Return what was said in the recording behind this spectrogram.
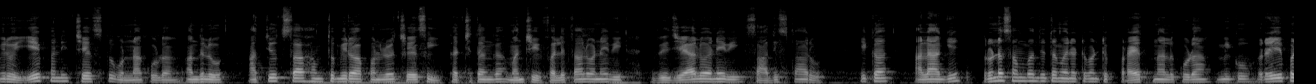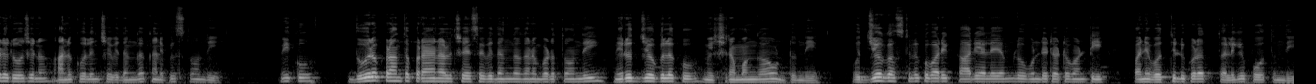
మీరు ఏ పని చేస్తూ ఉన్నా కూడా అందులో అత్యుత్సాహంతో మీరు ఆ పనులు చేసి ఖచ్చితంగా మంచి ఫలితాలు అనేవి విజయాలు అనేవి సాధిస్తారు. ఇక అలాగే రుణ సంబంధితమైనటువంటి ప్రయత్నాలు కూడా మీకు రేపటి రోజున అనుకూలించే విధంగా కనిపిస్తోంది. మీకు దూర ప్రాంత ప్రయాణాలు చేసే విధంగా కనబడుతోంది. నిరుద్యోగులకు మిశ్రమంగా ఉంటుంది. ఉద్యోగస్తులకు వారి కార్యాలయంలో ఉండేటటువంటి పని ఒత్తిడి కూడా తొలగిపోతుంది.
